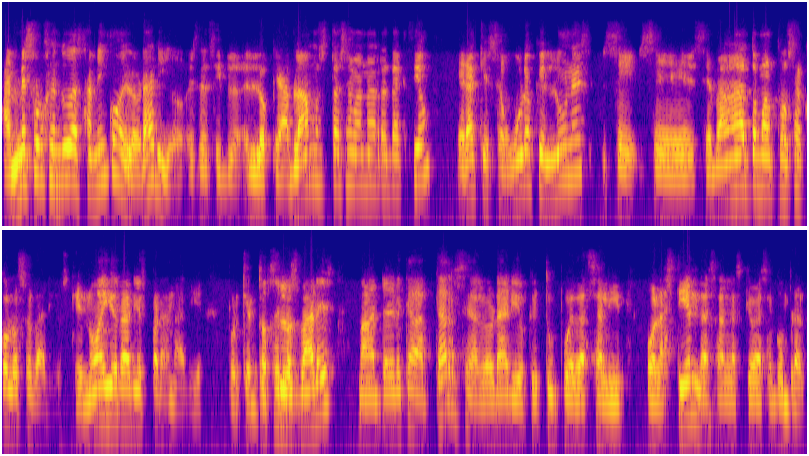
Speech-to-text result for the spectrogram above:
A mí me surgen dudas también con el horario, es decir, lo que hablábamos esta semana en redacción era que seguro que el lunes se, se, se, van a tomar por saco los horarios, que no hay horarios para nadie, porque entonces los bares van a tener que adaptarse al horario que tú puedas salir o las tiendas a las que vas a comprar,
